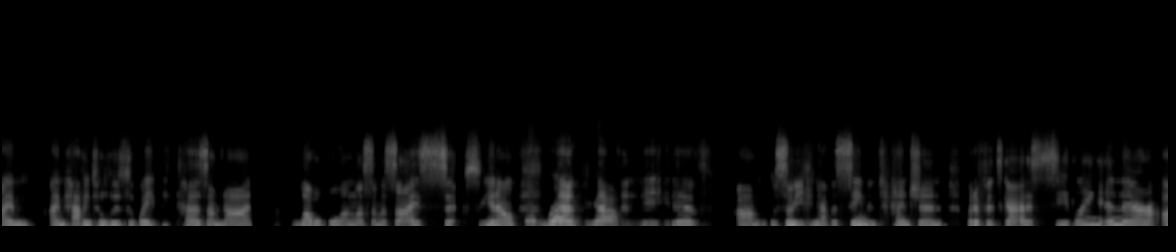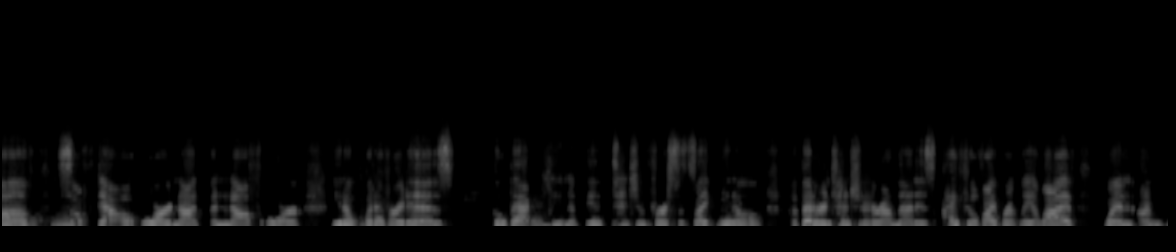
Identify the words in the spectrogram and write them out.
I'm, I'm having to lose the weight because I'm not lovable unless I'm a size six, you know, right. That, yeah. That's a negative um, so you can have the same intention, but if it's got a seedling in there of mm-hmm. self-doubt or not enough or, you know, whatever it is, go back, okay. clean up the intention first. It's like, you know, a better intention around that is I feel vibrantly alive when I'm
